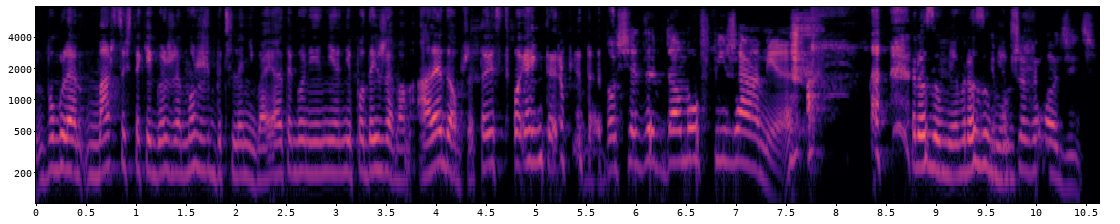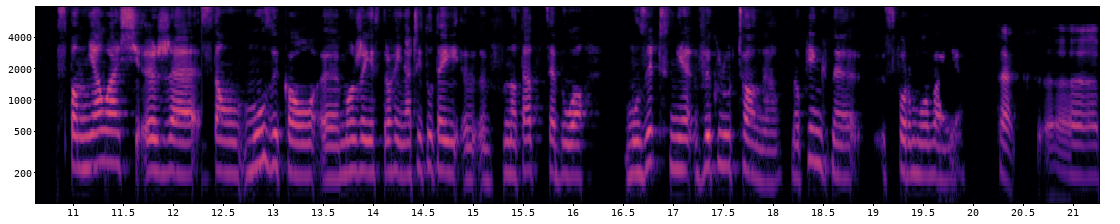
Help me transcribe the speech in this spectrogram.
w ogóle masz coś takiego, że możesz być leniwa. Ja tego nie, nie, nie podejrzewam, ale dobrze, to jest Twoja interpretacja. Bo siedzę w domu w piżamie. rozumiem, rozumiem. Nie muszę wychodzić. Wspomniałaś, że z tą muzyką e, może jest trochę inaczej. Tutaj e, w notatce było muzycznie wykluczona. No piękne sformułowanie. Tak, e,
